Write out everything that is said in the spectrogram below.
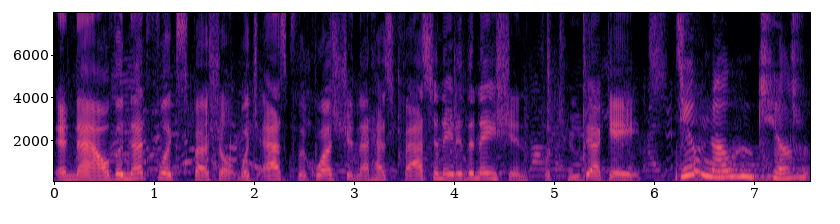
And now the Netflix special, which asks the question that has fascinated the nation for two decades. Do you know who killed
